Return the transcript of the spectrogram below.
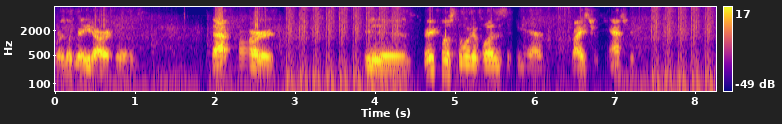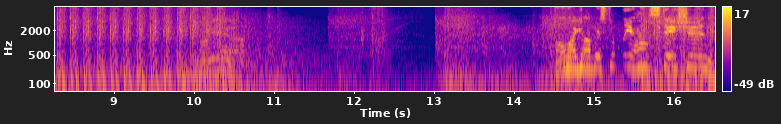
where the radar is. That part is very close to what it was in Rise from the Ashes. Oh yeah. Oh my god, there's finally a house station!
